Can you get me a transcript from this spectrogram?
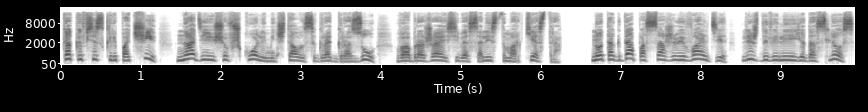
Как и все скрипачи, Надя еще в школе мечтала сыграть грозу, воображая себя солистом оркестра. Но тогда пассажи Вивальди лишь довели ее до слез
